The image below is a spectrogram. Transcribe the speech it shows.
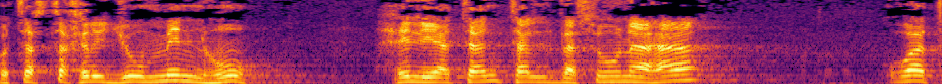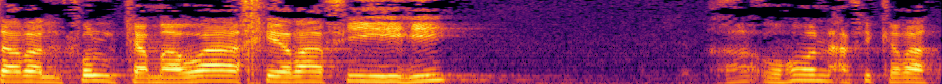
وتستخرجوا منه حلية تلبسونها وترى الفلك مواخر فيه. آه، وهون على فكرة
